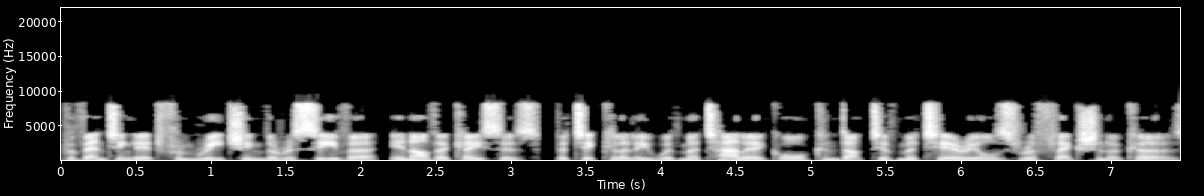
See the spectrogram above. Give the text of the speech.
preventing it from reaching the receiver, in other cases, particularly with metallic or conductive materials reflection occurs.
